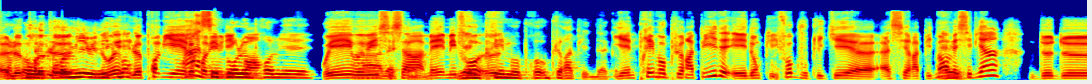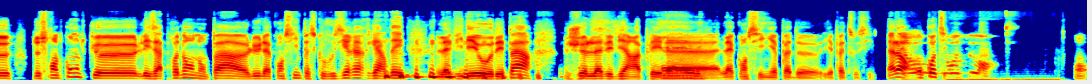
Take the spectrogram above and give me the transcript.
Euh, peu Pour le embêté. premier uniquement. oui, le premier, le Ah, premier c'est pour le premier. Oui, oui, oui, Ah, c'est ça. Mais, mais Il y a une euh, prime au, pro- au plus rapide, d'accord. il y a une prime au plus rapide et donc il faut que vous cliquiez euh, assez rapidement. Eh Mais oui. c'est bien de, de, de se rendre compte que les apprenants n'ont pas euh, lu la consigne parce que vous irez regarder la vidéo au départ. Je l'avais bien rappelé, Eh la, la consigne. Il n'y a pas de, il y a pas de souci. Alors, on continue. retour. On,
